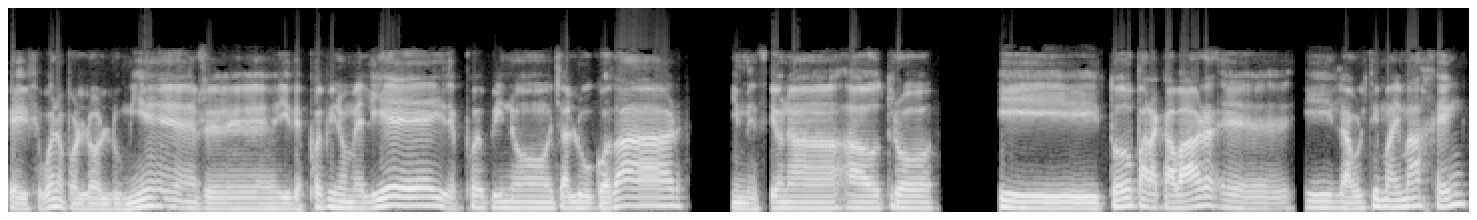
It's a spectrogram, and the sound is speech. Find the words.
que dice, bueno, pues los Lumière, eh, y después vino Méliès, y después vino Jean-Luc Godard, y menciona a otro y todo para acabar, eh, y la última imagen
